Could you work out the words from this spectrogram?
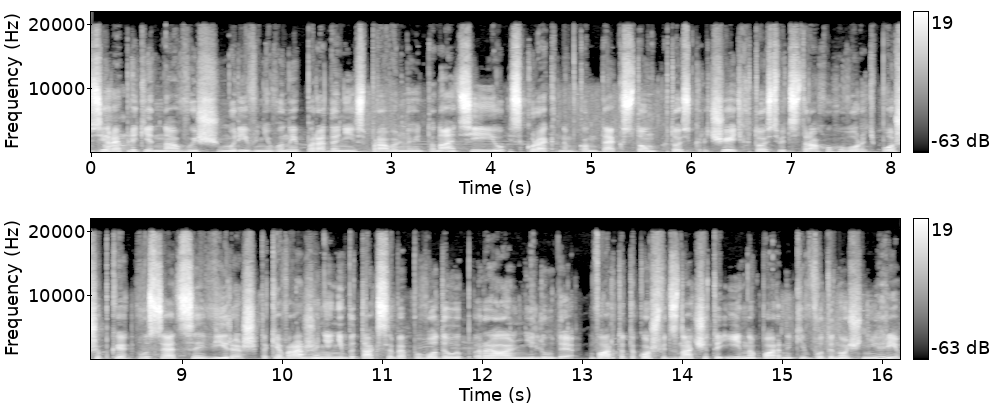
Всі репліки на вищому рівні. Вони передані з правильною інтонацією, із коректним контекстом. Хтось кричить, хтось від страху говорить пошепки. В усе це віриш. Таке враження, ніби так себе поводили б реальні люди. Варто також відзначити і напарників в одиночній грі.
